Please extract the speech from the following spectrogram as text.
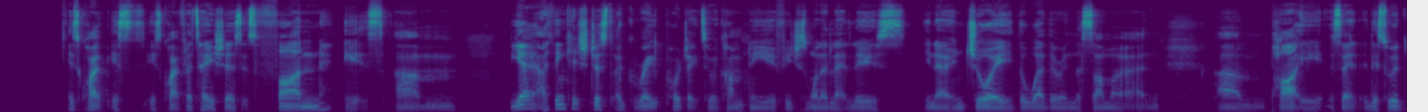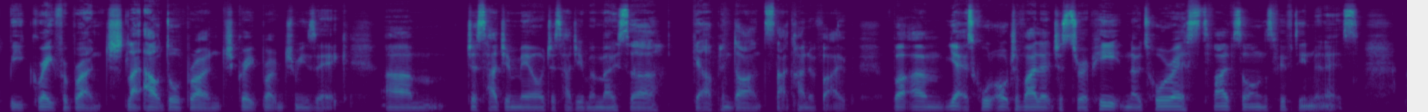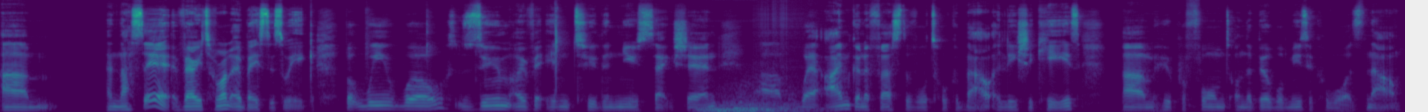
it's quite it's it's quite flirtatious. It's fun. It's um, yeah. I think it's just a great project to accompany you if you just want to let loose. You know, enjoy the weather in the summer and um party so this would be great for brunch like outdoor brunch great brunch music um just had your meal just had your mimosa get up and dance that kind of vibe but um, yeah, it's called Ultraviolet. Just to repeat, No Tourist, five songs, fifteen minutes. Um, and that's it. Very Toronto based this week. But we will zoom over into the news section um, where I'm going to first of all talk about Alicia Keys, um, who performed on the Billboard Music Awards. Now,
